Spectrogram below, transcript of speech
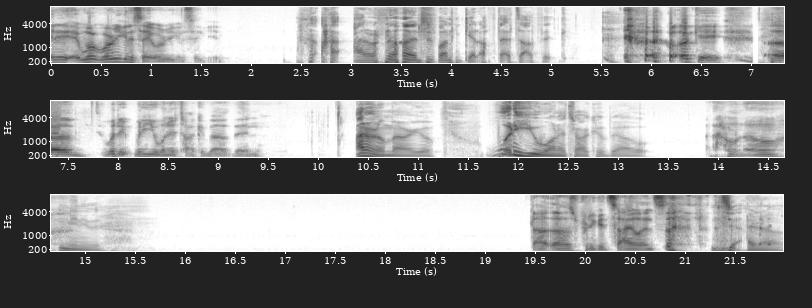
Any- what, what were you gonna say? What were you gonna say, I, I don't know. I just want to get off that topic. Okay. Um, what do, what do you want to talk about then? I don't know, Mario. What do you want to talk about? I don't know. Me neither. That, that was pretty good silence. I know.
